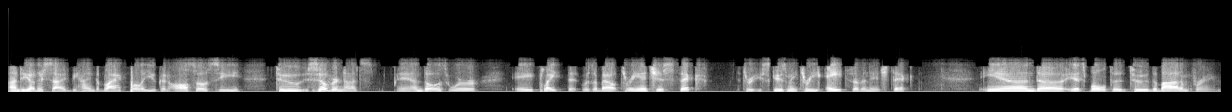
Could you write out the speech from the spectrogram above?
On the other side, behind the black pulley, you can also see two silver nuts, and those were a plate that was about three inches thick, three, excuse me, three eighths of an inch thick, and uh, it's bolted to the bottom frame.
